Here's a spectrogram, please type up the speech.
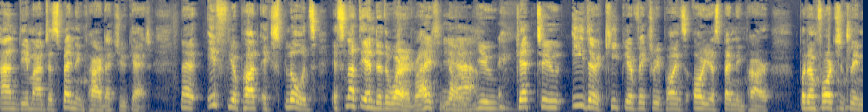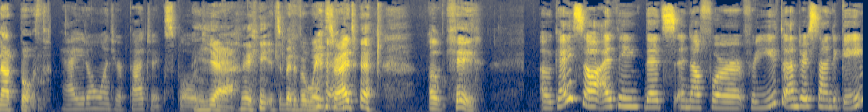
and the amount of spending power that you get. Now, if your pot explodes, it's not the end of the world, right? Yeah. No, you get to either keep your victory points or your spending power, but unfortunately not both. Yeah, you don't want your pot to explode. Yeah, it's a bit of a waste, right? okay. Okay, so I think that's enough for, for you to understand the game.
